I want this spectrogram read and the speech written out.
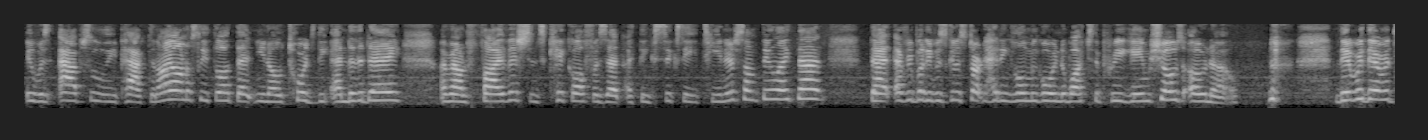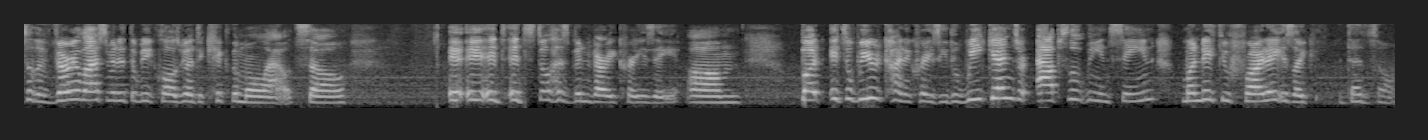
it was absolutely packed, and I honestly thought that you know towards the end of the day, around five-ish, since kickoff was at I think 6:18 or something like that, that everybody was going to start heading home and going to watch the pre-game shows. Oh no. they were there until the very last minute that we closed. We had to kick them all out. So it it it still has been very crazy. Um, but it's a weird kind of crazy. The weekends are absolutely insane. Monday through Friday is like dead zone.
